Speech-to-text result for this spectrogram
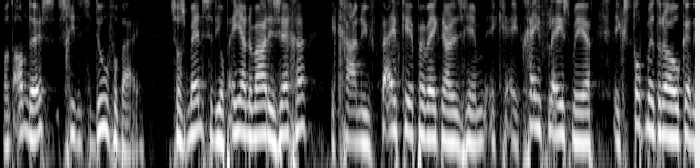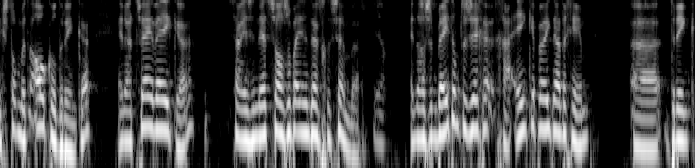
Want anders schiet het je doel voorbij. Zoals mensen die op 1 januari zeggen: Ik ga nu vijf keer per week naar de gym. Ik eet geen vlees meer. Ik stop met roken en ik stop met alcohol drinken. En na twee weken zijn ze net zoals op 31 december. Ja. En dan is het beter om te zeggen: Ga één keer per week naar de gym. Eh, drink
